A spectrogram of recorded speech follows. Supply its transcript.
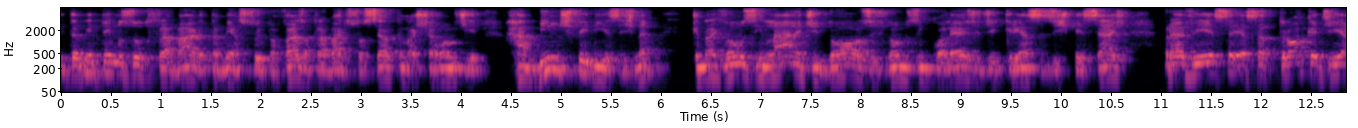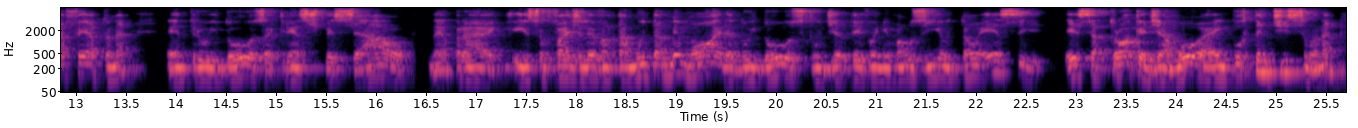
E também temos outro trabalho, também a SUIPA faz um trabalho social que nós chamamos de Rabinos Felizes, né? que nós vamos em lar de idosos, vamos em colégio de crianças especiais, para ver essa, essa, troca de afeto, né? Entre o idoso, a criança especial, né? Para isso faz levantar muita memória do idoso que um dia teve um animalzinho. Então esse essa troca de amor é importantíssimo, né?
